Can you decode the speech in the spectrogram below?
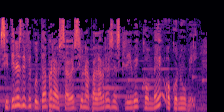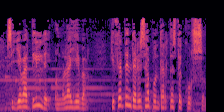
Si tienes dificultad para saber si una palabra se escribe con B o con V, si lleva tilde o no la lleva, quizá te interesa apuntarte a este curso.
